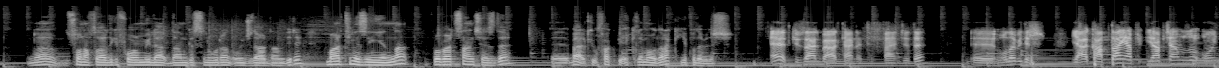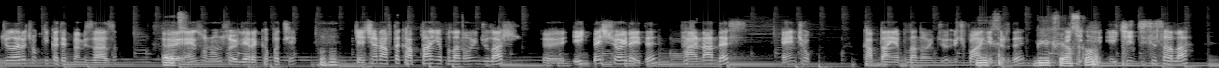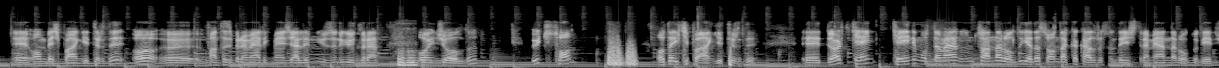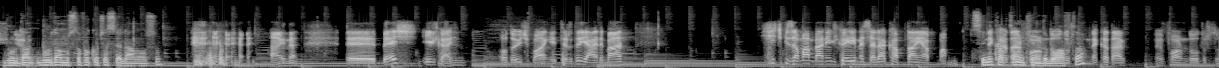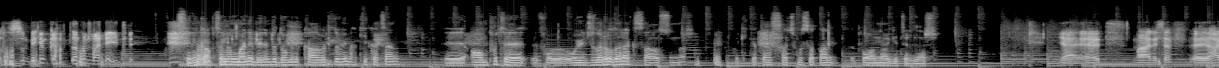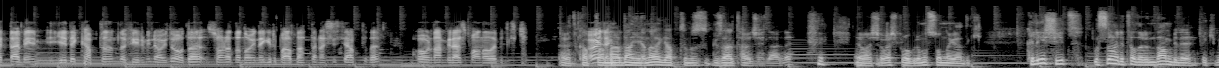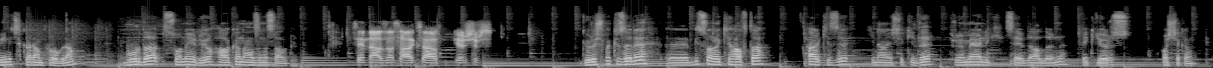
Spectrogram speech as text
son haftalardaki formuyla damgasını vuran oyunculardan biri. Martinez'in yanına Robert Sanchez de e, belki ufak bir ekleme olarak yapılabilir. Evet güzel bir alternatif bence de. Ee, olabilir. Ya kaptan yap, yapacağımız oyunculara çok dikkat etmemiz lazım. Evet. Ee, en son onu söyleyerek kapatayım. Hı hı. Geçen hafta kaptan yapılan oyuncular e, ilk 5 şöyleydi. Fernandes en çok kaptan yapılan oyuncu 3 puan Büyük getirdi. Büyük fiyasko. İki, ikincisi Salah e, 15 puan getirdi. O e, Fantasy Premier Lig menajerlerinin yüzünü güldüren oyuncu oldu. 3 son o da 2 puan getirdi. E, 4 Kane, Kane'i muhtemelen unutanlar oldu ya da son dakika kadrosunu değiştiremeyenler oldu diye düşünüyorum. buradan buradan Mustafa Koç'a selam olsun. Aynen. 5 İlkay. O da 3 puan getirdi. Yani ben hiçbir zaman ben İlkay'ı mesela kaptan yapmam. Senin ne kadar kaptanın kimdi formda bu olur, hafta? ne kadar e, formda olursa olsun benim kaptanım Mane'ydi. Senin kaptanın Mane, benim de Dominic Calvert-Lewin hakikaten e, ampute oyuncuları olarak sağ olsunlar. Hakikaten saçma sapan puanlar getirdiler. Yani evet maalesef. E, hatta benim yedek kaptanım da Firmino'ydu. O da sonradan oyuna girip Allah'tan asist yaptı da oradan biraz puan alabildik. Evet kaptanlardan yana yaptığımız güzel tercihlerle yavaş yavaş programın sonuna geldik. Clean Sheet ısı haritalarından bile ekmeğini çıkaran program burada sona eriyor. Hakan ağzına sağlık. Senin de ağzına sağlık sağ ol. Görüşürüz. Görüşmek üzere. Ee, bir sonraki hafta herkesi yine aynı şekilde Premier Lig sevdalarını bekliyoruz. Hoşçakalın.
